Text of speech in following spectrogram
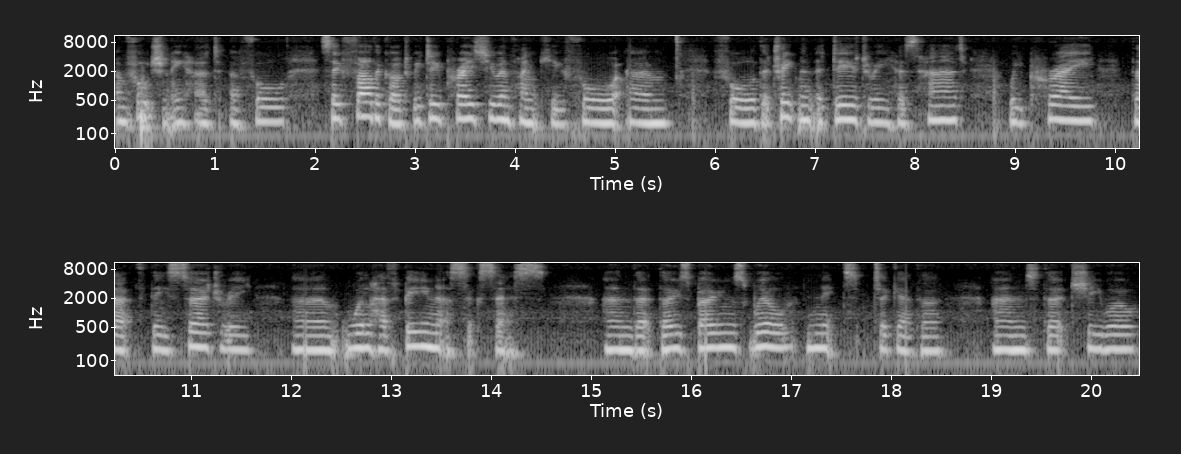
unfortunately had a fall. So, Father God, we do praise you and thank you for um, for the treatment that Deirdre has had. We pray that the surgery um, will have been a success and that those bones will knit together and that she will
